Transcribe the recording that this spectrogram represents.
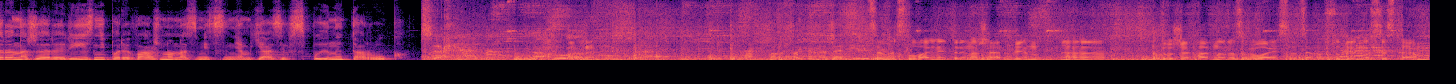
Тренажери різні, переважно на зміцнення м'язів спини та рук. Це веслувальний тренажер. Він е, дуже гарно розвиває серцево-судинну систему,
